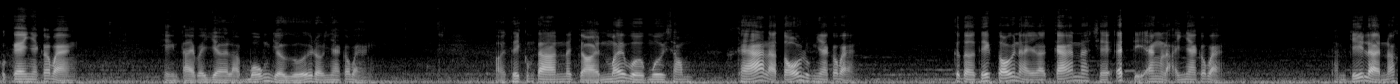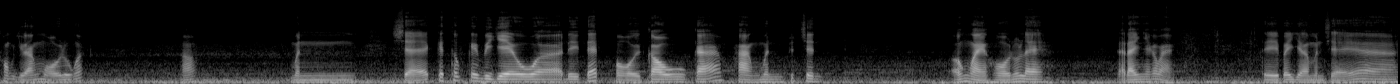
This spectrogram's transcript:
Ok nha các bạn hiện tại bây giờ là 4 giờ rưỡi rồi nha các bạn. Thời tiết chúng ta, nó trời mới vừa mưa xong, khá là tối luôn nha các bạn. Cái thời tiết tối này là cá nó sẽ ít đi ăn lại nha các bạn. Thậm chí là nó không chịu ăn mồi luôn á. Đó. Mình sẽ kết thúc cái video ờ, đi test mồi câu cá Hoàng Minh Fishing ở ngoài hồ Núi Le. Tại đây nha các bạn. Thì bây giờ mình sẽ ờ,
